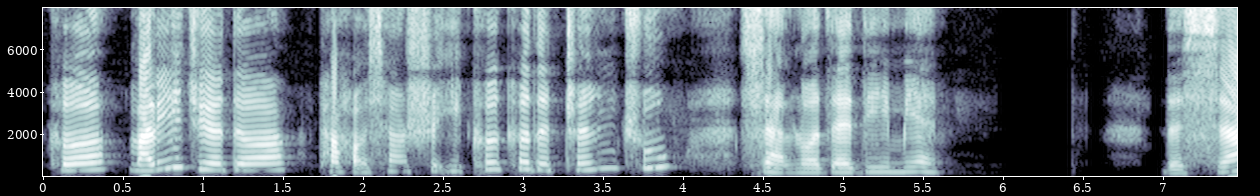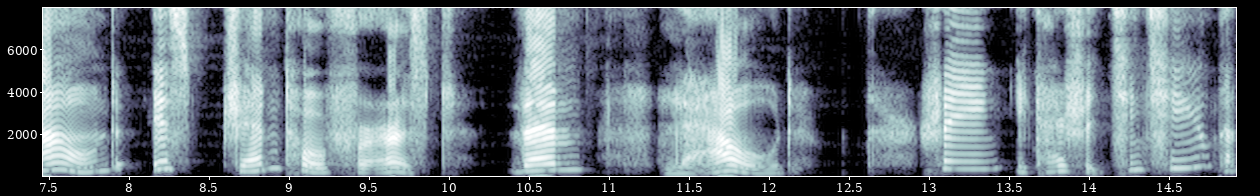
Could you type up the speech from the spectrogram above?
可玛丽觉得它好像是一颗颗的珍珠散落在地面。The sound is gentle first, then loud。声音一开始轻轻的，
